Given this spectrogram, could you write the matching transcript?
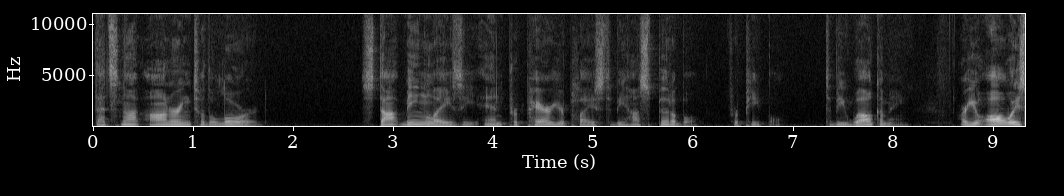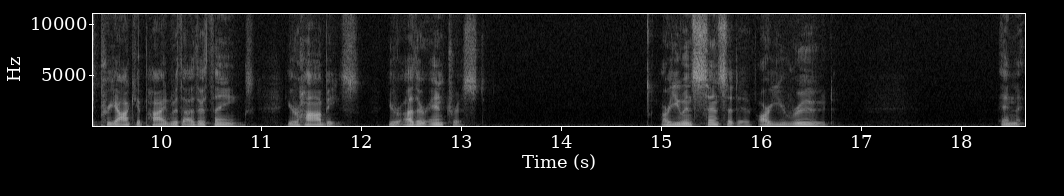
that's not honoring to the Lord. Stop being lazy and prepare your place to be hospitable for people, to be welcoming Are you always preoccupied with other things, your hobbies, your other interests? Are you insensitive? Are you rude? And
